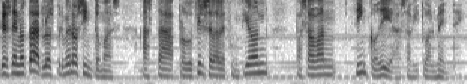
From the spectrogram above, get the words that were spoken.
Desde notar los primeros síntomas hasta producirse la defunción pasaban cinco días habitualmente.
